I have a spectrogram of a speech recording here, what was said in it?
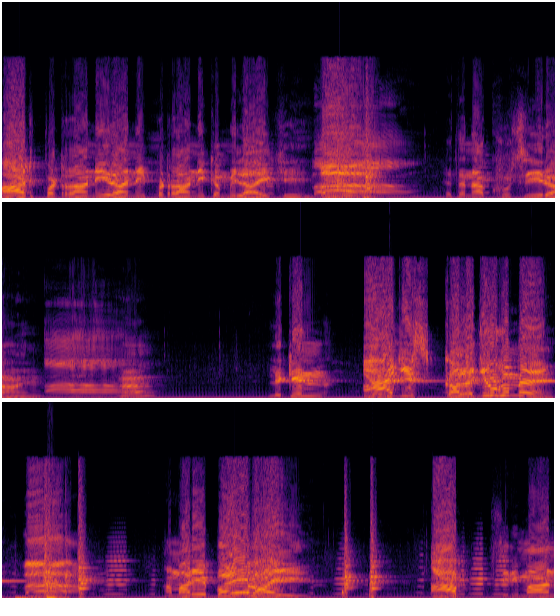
आठ पटरानी रानी पटरानी का मिलाई के। इतना खुशी रहे। हाँ? लेकिन आज इस कलयुग में हमारे बड़े भाई आप श्रीमान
